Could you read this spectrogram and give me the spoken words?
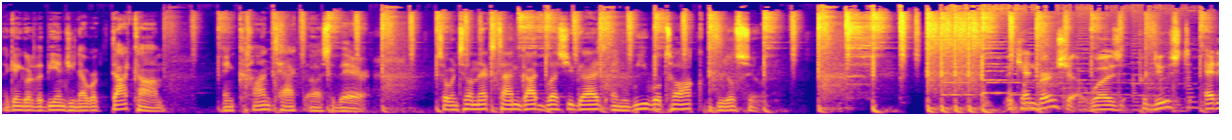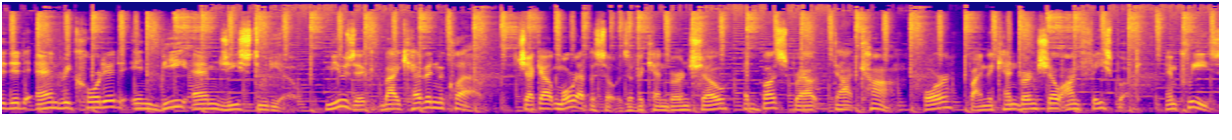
Again, go to the BMGnetwork.com and contact us there. So until next time, God bless you guys, and we will talk real soon. The Ken Burns Show was produced, edited, and recorded in BMG Studio. Music by Kevin MacLeod. Check out more episodes of The Ken Burns Show at buzzsprout.com or find The Ken Burns Show on Facebook. And please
